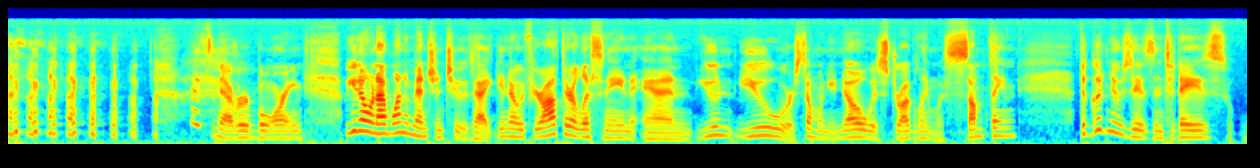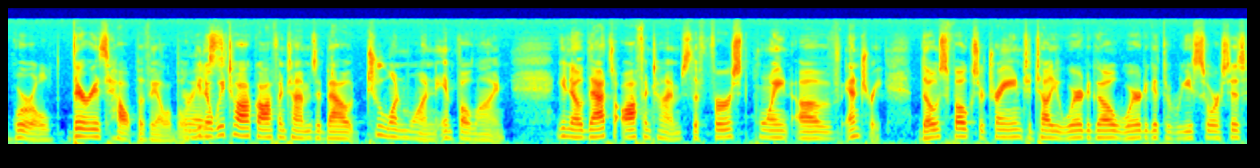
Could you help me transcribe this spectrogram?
it's never boring. You know, and I want to mention too that you know if you're out there listening and you you or someone you know is struggling with something, the good news is in today's world there is help available. There you know, we talk oftentimes about 211 info line. You know, that's oftentimes the first point of entry. Those folks are trained to tell you where to go, where to get the resources.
